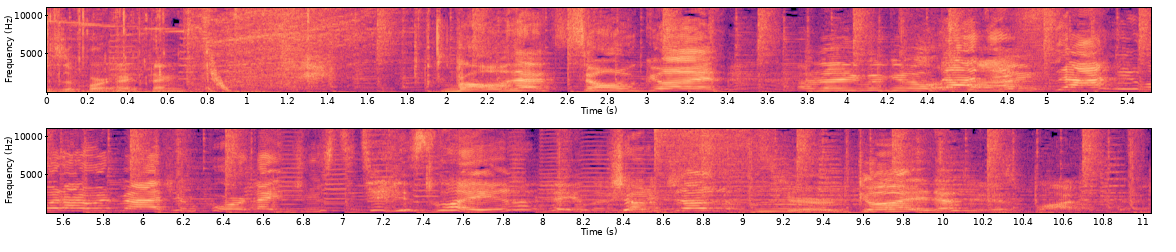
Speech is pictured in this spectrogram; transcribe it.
is it Fortnite thing? Bro, that's so good. I'm not even gonna That's lie. exactly what I would imagine Fortnite juice to taste like. Chug Chug, mm, Sure. good. Dude, this bottle's good.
